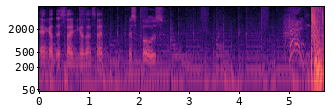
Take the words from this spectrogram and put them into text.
Hey, I got this side, you got that side? I suppose. Bravo's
